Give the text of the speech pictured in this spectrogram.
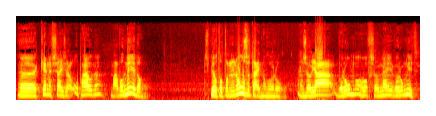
Uh, kennis zij zou ophouden. Maar wanneer dan? Speelt dat dan in onze tijd nog een rol? En zo ja, waarom? Of zo nee, waarom niet?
